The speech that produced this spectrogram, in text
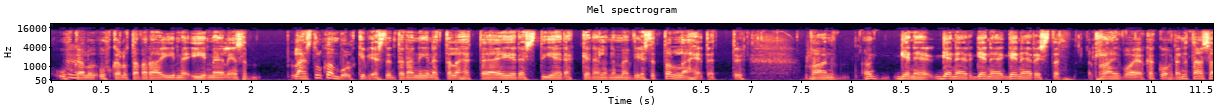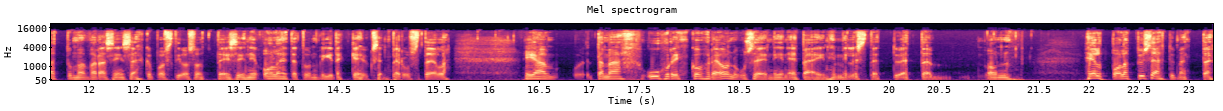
uhkailu, mm. uhkailutavaraa e-mailiinsa lähestulkoon bulkkiviestintänä niin, että lähettäjä ei edes tiedä, kenelle nämä viestit on lähetetty, vaan on gene, gene, gene, geneeristä raivoa, joka kohdennetaan sattumanvaraisiin sähköpostiosoitteisiin niin oletetun viitekehyksen perusteella. Ja tämä uhrikohde on usein niin epäinhimillistetty, että on helppo olla pysähtymättä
